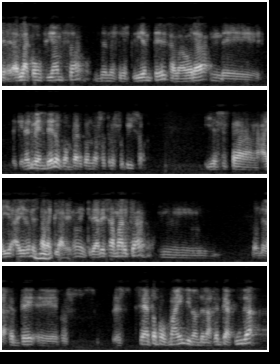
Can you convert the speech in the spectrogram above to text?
generar la confianza de nuestros clientes a la hora de, querer vender o comprar con nosotros su piso. Y eso está ahí, ahí es donde está la clave, ¿no? En crear esa marca mm, donde la gente, eh, pues sea top of mind y donde la gente acuda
